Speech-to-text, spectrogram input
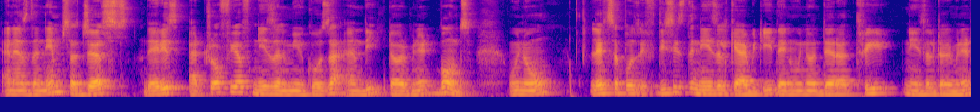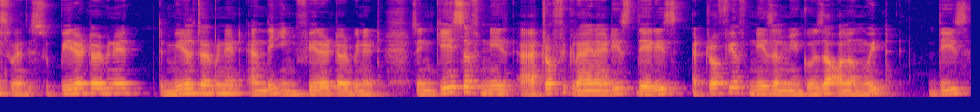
And as the name suggests, there is atrophy of nasal mucosa and the turbinate bones. We know let's suppose if this is the nasal cavity then we know there are three nasal turbinates we have the superior turbinate the middle turbinate and the inferior turbinate so in case of atrophic rhinitis there is atrophy of nasal mucosa along with these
